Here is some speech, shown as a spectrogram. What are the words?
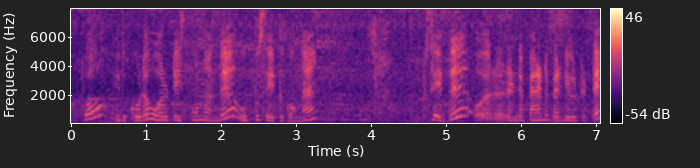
இப்போ இது கூட ஒரு டீஸ்பூன் வந்து உப்பு சேர்த்துக்கோங்க. சேர்த்து ஒரு ரெண்டு பெரட்டு பெரட்டி விட்டுட்டு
